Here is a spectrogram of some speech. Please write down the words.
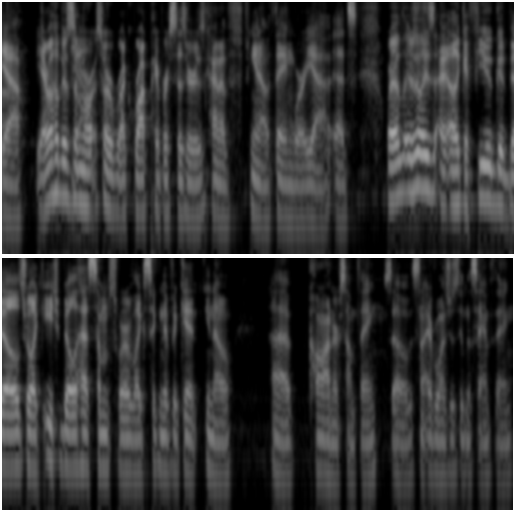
yeah, yeah. I really hope there's yeah. some sort of like rock paper scissors kind of you know thing where yeah, it's where there's always uh, like a few good builds or like each build has some sort of like significant you know uh, con or something. So it's not everyone's just doing the same thing.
